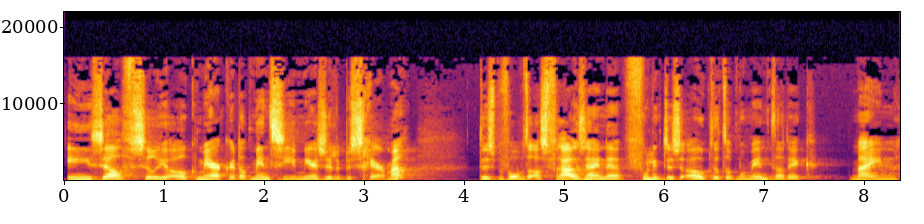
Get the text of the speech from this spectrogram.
in jezelf, zul je ook merken dat mensen je meer zullen beschermen. Dus bijvoorbeeld als vrouw zijnde voel ik dus ook dat op het moment dat ik mijn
